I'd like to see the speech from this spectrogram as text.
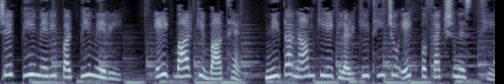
चित भी मेरी, पट भी मेरी। एक बार की बात है। नीता नाम की एक लड़की थी जो एक परफेक्शनिस्ट थी।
